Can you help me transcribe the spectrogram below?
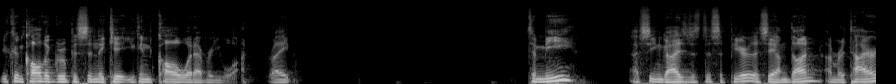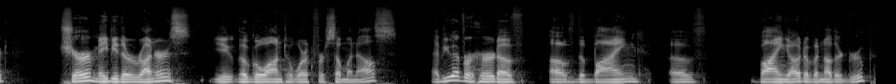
You can call the group a syndicate. You can call whatever you want, right? To me, I've seen guys just disappear. They say, "I'm done. I'm retired." Sure, maybe they're runners. You, they'll go on to work for someone else. Have you ever heard of of the buying of buying out of another group?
